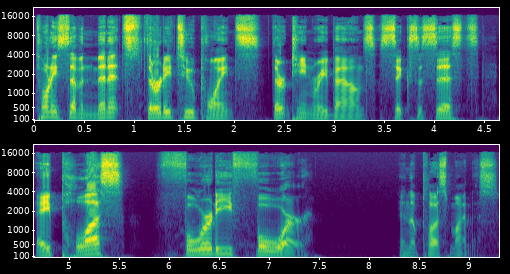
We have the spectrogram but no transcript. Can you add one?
27 minutes, 32 points, 13 rebounds, 6 assists, a plus 44 in the plus minus.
